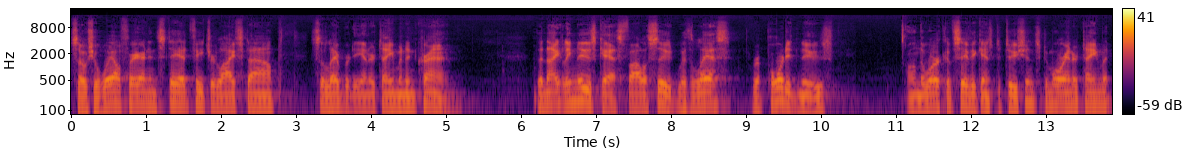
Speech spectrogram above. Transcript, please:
social welfare, and instead feature lifestyle, celebrity entertainment, and crime. The nightly newscasts follow suit with less reported news on the work of civic institutions to more entertainment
